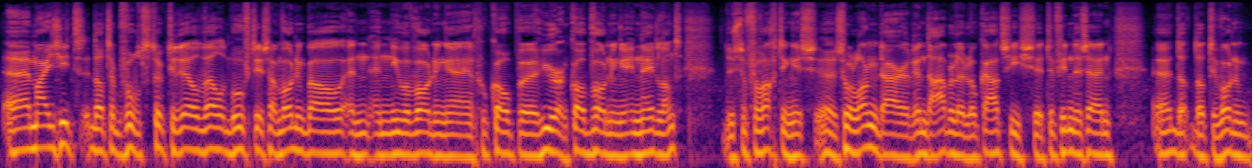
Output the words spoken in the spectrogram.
Eh, maar je ziet dat er bijvoorbeeld structureel wel behoefte is aan woningbouw... en, en nieuwe woningen en goedkope huur- en koopwoningen in Nederland. Dus de verwachting is, eh, zolang daar rendabele locaties te vinden zijn... dat, dat de woning,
